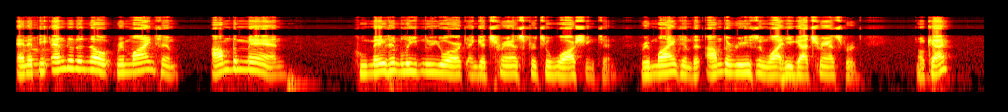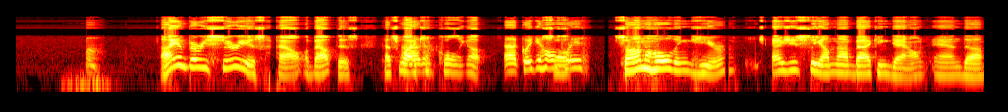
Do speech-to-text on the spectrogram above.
and at the Mm-hmm. end of the note, remind him, I'm the man who made him leave New York and get transferred to Washington. Remind him that I'm the reason why he got transferred. Okay? I am very serious, Hal, about this. That's why I Uh, keep calling up. Uh, could you hold, So- please? So I'm holding here. As you see, I'm not backing down, and uh,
